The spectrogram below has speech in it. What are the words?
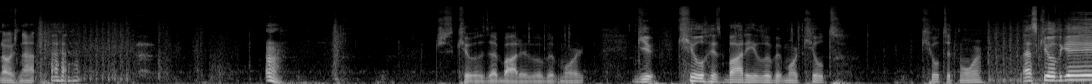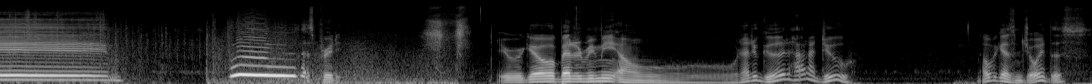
No, he's not. uh. Just kill his dead body a little bit more. Give, kill his body a little bit more. Kilt. Kilt it more. Let's kill the game. Woo! That's pretty. Here we go. Better be me. Oh, did I do good? How did I do? I hope you guys enjoyed this.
